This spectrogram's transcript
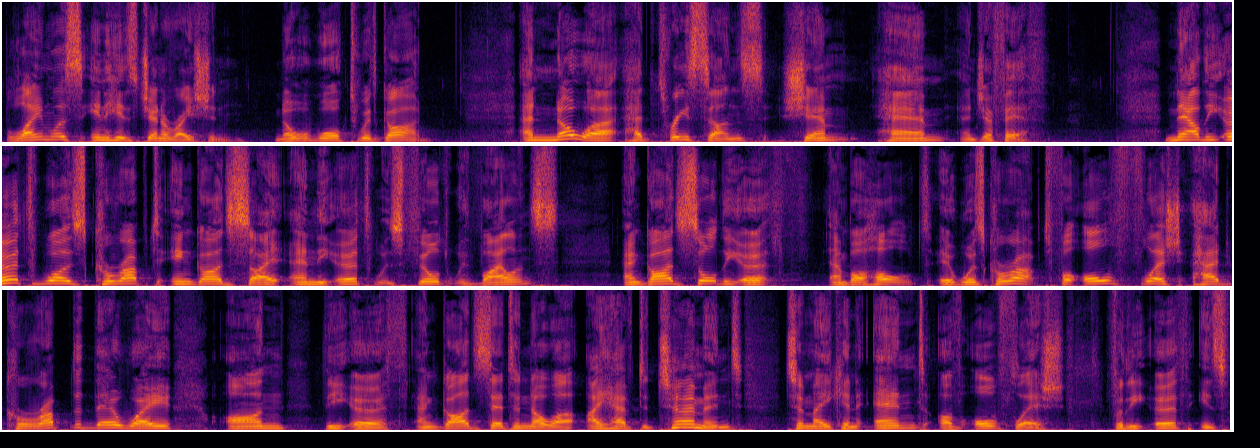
blameless in his generation. Noah walked with God. And Noah had three sons Shem, Ham, and Japheth. Now the earth was corrupt in God's sight, and the earth was filled with violence. And God saw the earth, and behold, it was corrupt, for all flesh had corrupted their way on the earth. And God said to Noah, I have determined to make an end of all flesh, for the earth is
